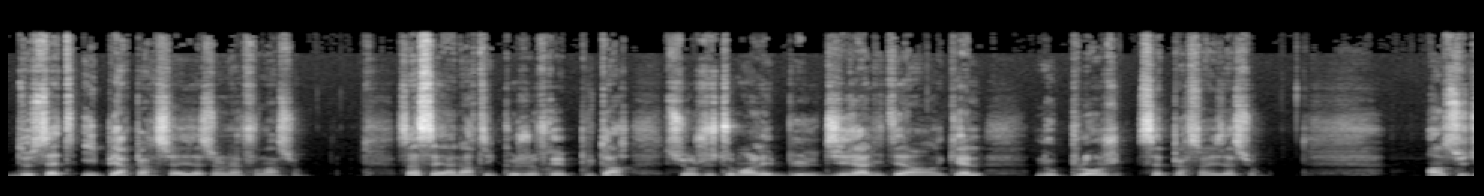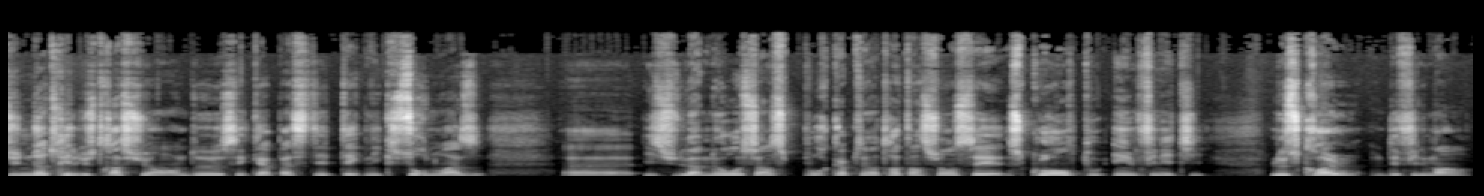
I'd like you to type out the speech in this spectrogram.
de cette hyper-personnalisation de l'information. Ça, c'est un article que je ferai plus tard sur justement les bulles d'irréalité dans lesquelles nous plonge cette personnalisation. Ensuite, une autre illustration de ces capacités techniques sournoises euh, issues de la neuroscience pour capter notre attention, c'est Scroll to Infinity. Le scroll, défilement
